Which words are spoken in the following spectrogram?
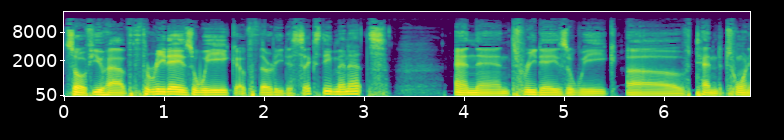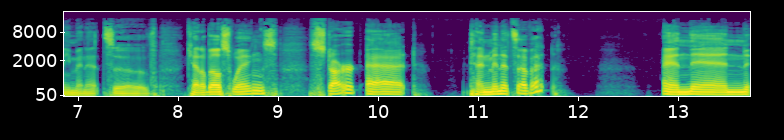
So if you have three days a week of 30 to 60 minutes, and then three days a week of 10 to 20 minutes of kettlebell swings, start at 10 minutes of it. And then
